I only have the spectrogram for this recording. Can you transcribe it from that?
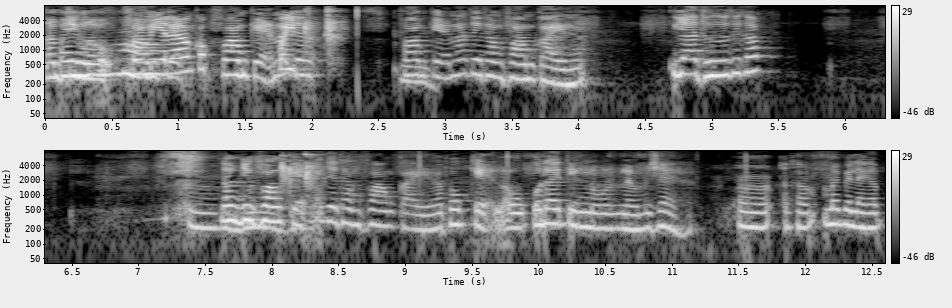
ตามจริงแล้วไม่ฟาร์มมีแล้วก็ฟาร์มแกะปิน่าดจะฟาร์มแกะน่าจะทำฟาร์มไก่ฮะอย่าถือสิครับอืมตามจริงฟาร์มแกะน่าจะทำฟาร์มไก่นะเพราะแกะเราก็ได้เตียงนอนแล้วไม่ใช่ฮะเออครับ ไม่เป็นไรครับ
